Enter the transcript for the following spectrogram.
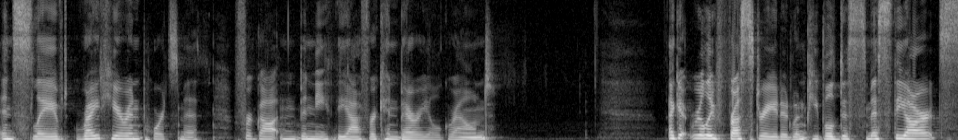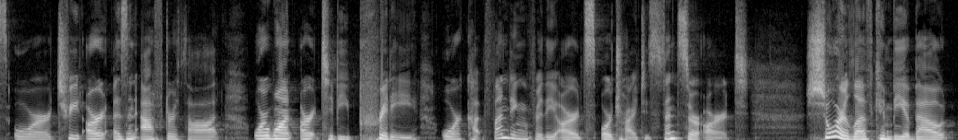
enslaved right here in Portsmouth, forgotten beneath the African burial ground. I get really frustrated when people dismiss the arts or treat art as an afterthought or want art to be pretty or cut funding for the arts or try to censor art. Sure, love can be about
